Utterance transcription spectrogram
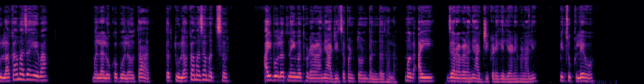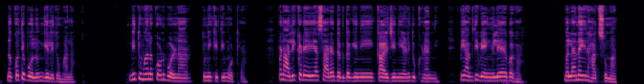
तुला का माझा हेवा? मला लोक बोलवतात तर तुला का माझा मत्सर? आई बोलत नाही मग थोड्या वेळाने आजीचं पण तोंड बंद झालं. मग आई जरा वेळाने आजीकडे गेली आणि म्हणाली मी चुकले हो. नको ते बोलून गेले तुम्हाला. मी तुम्हाला कोण बोलणार? तुम्ही किती मोठ्या. पण अलीकडे या साऱ्या दगदगीनी काळजीनी आणि दुखण्यांनी मी अगदी वेंगले आहे बघा. मला नाही राहत सुमार.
